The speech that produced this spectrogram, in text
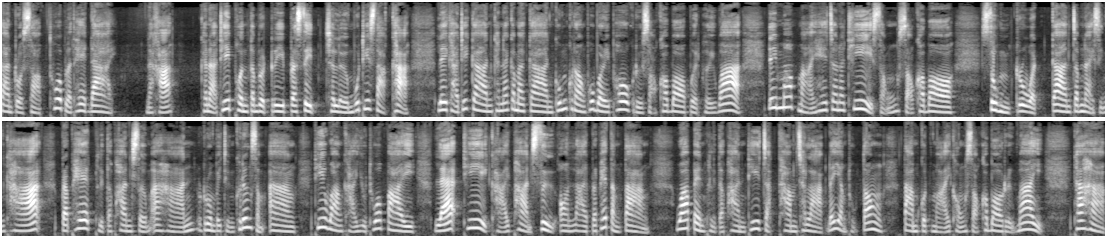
การตรวจสอบทั่วประเทศได้นะคะ ขณะที่พลตำรวจตรีประสิทธิ์เฉลิมวุฒิศักดิ์ค่ะ เลขาธิการคณะกรรมการคุ้มครองผู้บริโภคหรือสคบเปิดเผยว่า ได้มอบหมายให้เจ้าหน้าที่สองสคบสุ่มตรวจการจำหน่ายสินค้า ประเภทผลิตภัณฑ์เสริมอาหาร รวมไปถึงเครื่องสำอาง ที่วางขายอยู่ทั่วไป และที่ขายผ่านสื่อออนไลน์ประเภทต่างๆ ว่าเป็นผลิตภัณฑ์ที่จัดทำฉลากได้อย่างถูกต้องตามกฎหมายของสคบหรือไม่ ถ้าหาก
